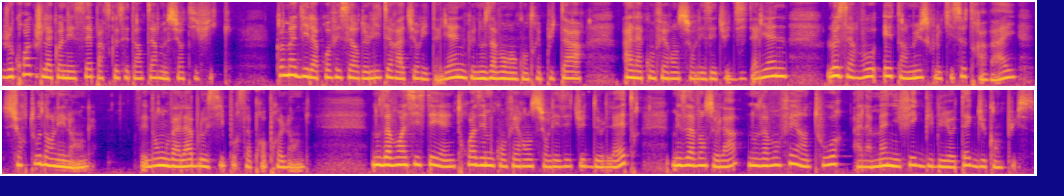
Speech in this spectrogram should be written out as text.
Je crois que je la connaissais parce que c'est un terme scientifique. Comme a dit la professeure de littérature italienne que nous avons rencontrée plus tard à la conférence sur les études italiennes, le cerveau est un muscle qui se travaille, surtout dans les langues. C'est donc valable aussi pour sa propre langue. Nous avons assisté à une troisième conférence sur les études de lettres, mais avant cela, nous avons fait un tour à la magnifique bibliothèque du campus.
